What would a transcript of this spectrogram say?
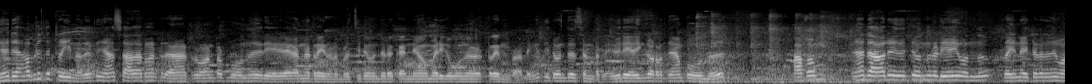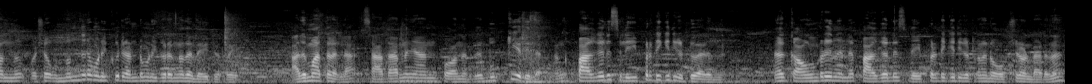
ഞാൻ രാവിലത്തെ ട്രെയിൻ അതായത് ഞാൻ സാധാരണ ട്ര- ട്രിവാൻഡ്രം പോകുന്നത് ഒരു ഏഴേകാലിന്റെ ട്രെയിനാണ് നമ്മൾ തിരുവനന്തപുരം കന്യാകുമാരിക്ക് പോകുന്ന ട്രെയിൻ ഉണ്ട്. അല്ലെങ്കിൽ തിരുവനന്തപുരം സെന്റർ ഇവർ ഏതെങ്കിലും ഉറപ്പ് ഞാൻ പോകുന്നത്. അപ്പം ഞാൻ രാവിലെ എഴുന്നേറ്റ് ഒന്ന് റെഡിയായി വന്ന് ട്രെയിൻ ആയിട്ട് തന്നെ വന്നു. പക്ഷേ ഒന്നൊന്നര മണിക്കൂർ രണ്ട് മണിക്കൂർ അങ്ങനെ ലേറ്റ് ട്രെയിൻ അത് മാത്രമല്ല സാധാരണ ഞാൻ പോകുന്നത് ബുക്ക് ചെയ്തില്ല. നമുക്ക് പകൽ സ്ലീപ്പർ ടിക്കറ്റ് കിട്ടുമായിരുന്നു. ഞങ്ങൾക്ക് കൗണ്ടറിൽ നിന്ന് തന്നെ പകൽ സ്ലീപ്പർ ടിക്കറ്റ് കിട്ടുന്ന ഒരു ഓപ്ഷൻ ഉണ്ടായിരുന്നു.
